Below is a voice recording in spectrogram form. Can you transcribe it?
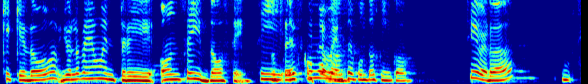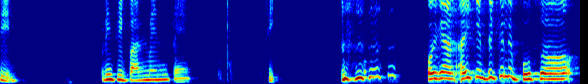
que quedó, yo lo veo entre 11 y 12. Sí, ¿Ustedes es como lo un ven? 11.5. Sí, ¿verdad? Mm, Sí, principalmente, sí. Oigan, hay gente que le puso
